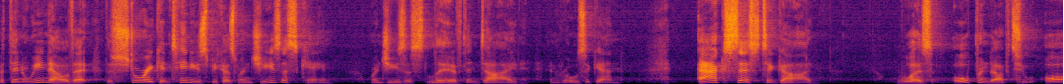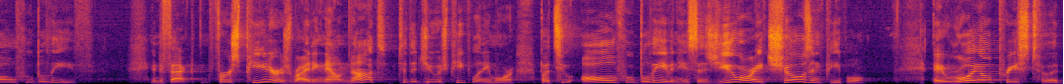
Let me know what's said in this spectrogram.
But then we know that the story continues because when Jesus came, when Jesus lived and died and rose again, access to God was opened up to all who believe. In fact, First Peter is writing now not to the Jewish people anymore, but to all who believe. And he says, You are a chosen people, a royal priesthood,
